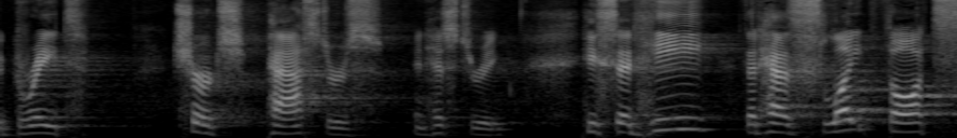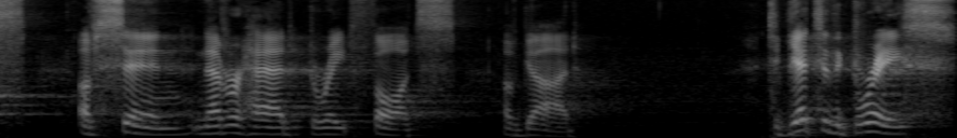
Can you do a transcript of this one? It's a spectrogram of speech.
the great church pastors in history, he said, He that has slight thoughts of sin never had great thoughts of God. To get to the grace,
